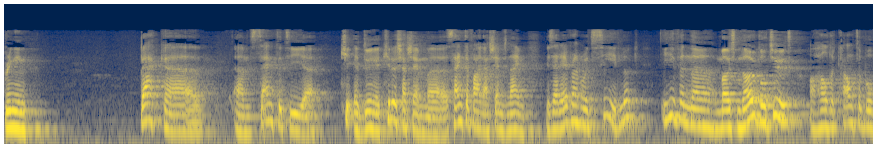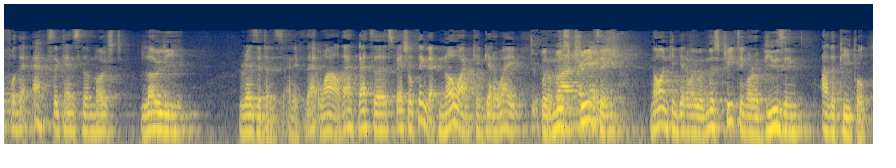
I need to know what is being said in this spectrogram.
bringing back uh, um, sanctity, uh, ki- uh, doing a Kiddush Hashem, uh, sanctifying Hashem's name, is that everyone would see, look, even the most noble Jews are held accountable for their acts against the most lowly residents. And if that, wow, that, that's a special thing that no one can get away with mistreating, no one can get away with mistreating or abusing other people.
